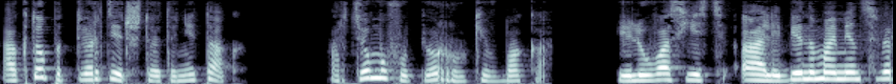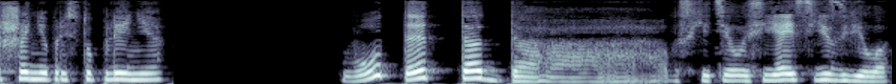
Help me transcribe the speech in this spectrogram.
А кто подтвердит, что это не так? Артемов упер руки в бока. Или у вас есть алиби на момент совершения преступления? Вот это да! Восхитилась я и съязвила.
